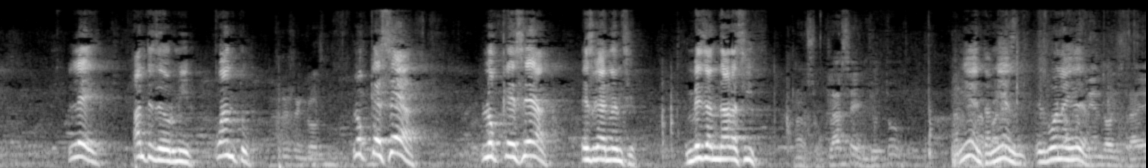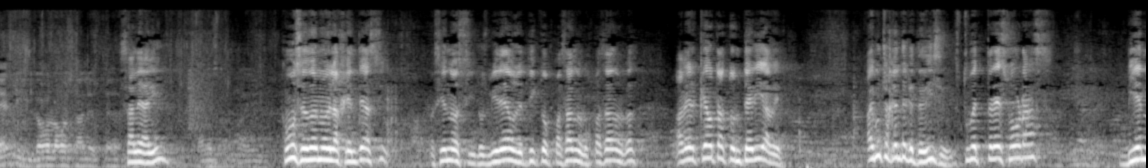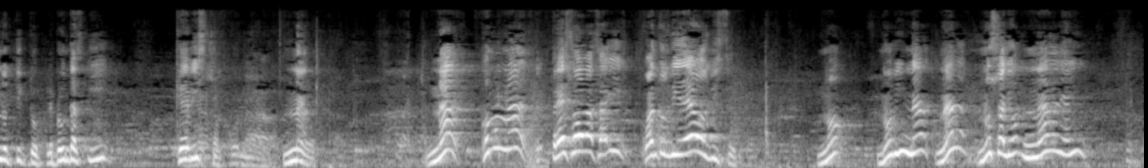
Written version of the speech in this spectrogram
Lee antes de dormir. ¿Cuánto? Lo que sea, lo que sea es ganancia. En vez de andar así. Bueno, su clase en YouTube. También, también, es buena idea. Viendo a Israel y luego, luego sale usted. Sale ahí. ¿Cómo se duerme hoy la gente así? Haciendo así, los videos de TikTok, pasándolos, pasándolos. pas- A ver, ¿qué otra tontería ve? Hay mucha gente que te dice, estuve tres horas viendo TikTok. Le preguntas, ¿y qué viste? Nada. Nada. ¿Cómo nada? Tre- Tres horas ahí. ¿Cuántos videos viste? No, no vi nada, nada. No salió nada de ahí.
